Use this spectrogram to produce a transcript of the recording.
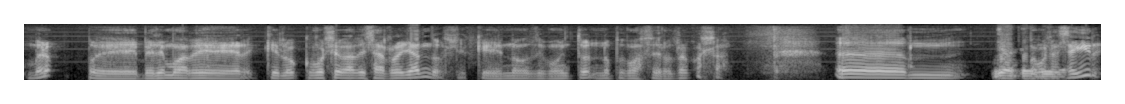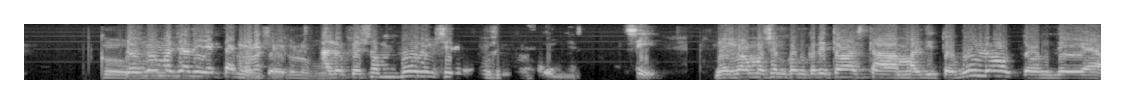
Bueno, pues veremos a ver qué lo, cómo se va desarrollando, si es que no, de momento no podemos hacer otra cosa. Em, vamos a seguir. Nos vamos ya directamente a lo que son bulos y desinformaciones. Sí, nos vamos en concreto hasta Maldito Bulo, donde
